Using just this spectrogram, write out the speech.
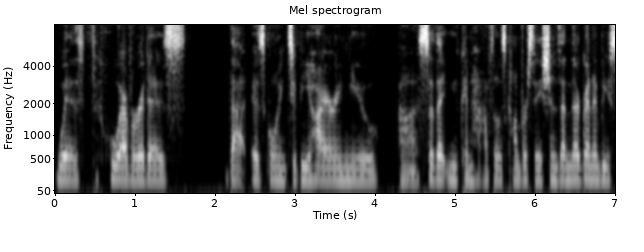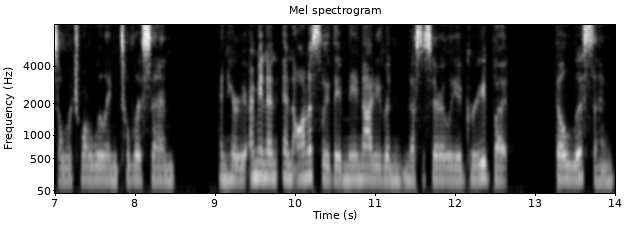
with whoever it is that is going to be hiring you uh, so that you can have those conversations and they're going to be so much more willing to listen and hear you. I mean, and, and honestly, they may not even necessarily agree, but they'll listen.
